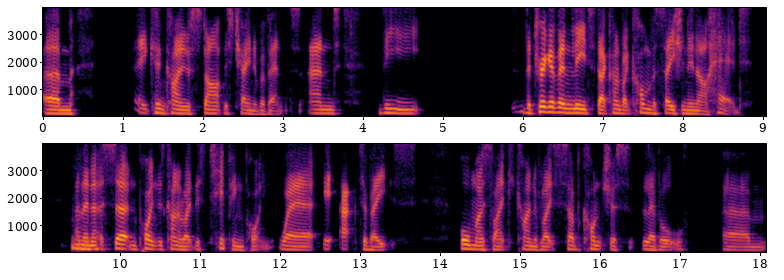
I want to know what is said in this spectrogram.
um it can kind of start this chain of events. And the the trigger then leads to that kind of like conversation in our head. And mm. then at a certain point there's kind of like this tipping point where it activates almost like kind of like subconscious level um,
